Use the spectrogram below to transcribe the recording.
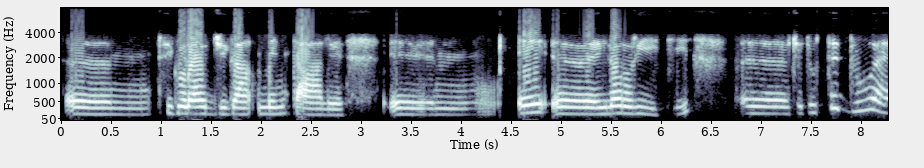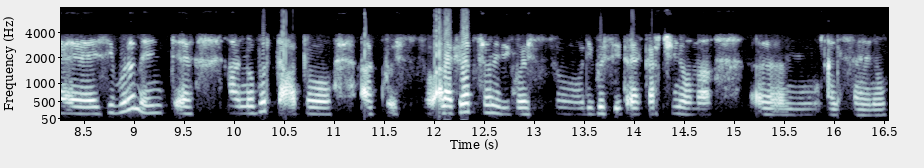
ehm, psicologica mentale ehm, e eh, i loro riti, eh, cioè tutte e due sicuramente hanno portato questo, alla creazione di, questo, di, questi tre carcinoma ehm, al seno.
